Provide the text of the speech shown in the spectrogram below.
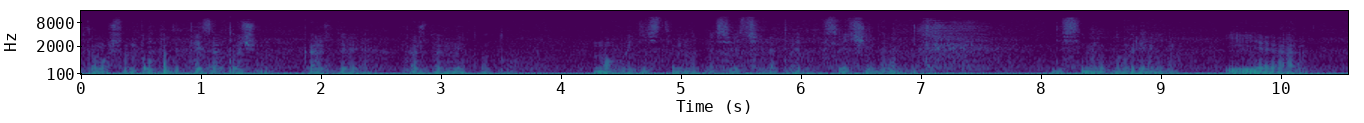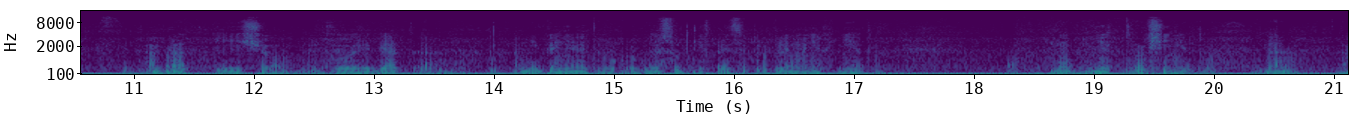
потому что он был под это и заточен каждую, каждую минуту новой 10-минутной свечи, этой свечи, да, 10-минутного времени. И э, обрат и еще двое ребят, э, они гоняют его круглые сутки, и в принципе проблем у них нету. Ну, нет, вообще нету, да. А,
